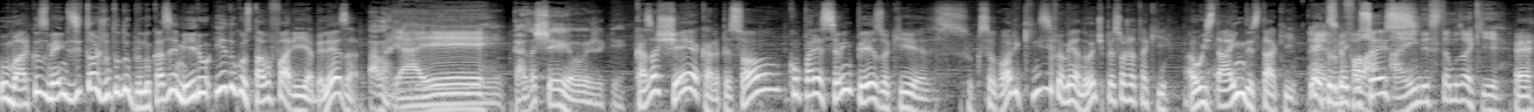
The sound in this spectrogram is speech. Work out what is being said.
o Marcos Mendes e tô junto do Bruno Casemiro e do Gustavo Faria, beleza? Fala E aí? Casa cheia hoje aqui. Casa cheia, cara. O pessoal compareceu em peso aqui. Olha, 15 pra meia-noite, o pessoal já tá aqui. Ou está, ainda está aqui. E aí, É, tudo bem com falar. vocês? Ainda estamos aqui. É.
